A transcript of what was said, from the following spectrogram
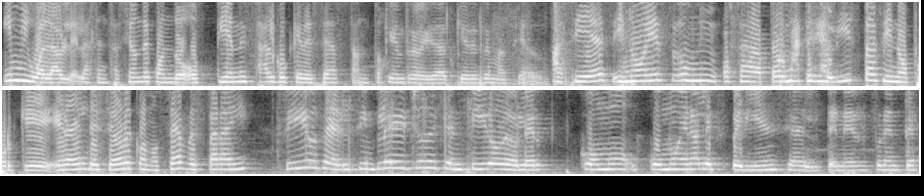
inigualable la sensación de cuando obtienes algo que deseas tanto. Que en realidad quieres demasiado. Así es, y no es un, o sea, por materialista, sino porque era el deseo de conocer, de estar ahí. Sí, o sea, el simple hecho de sentir o de oler cómo, cómo era la experiencia, el tener frente.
